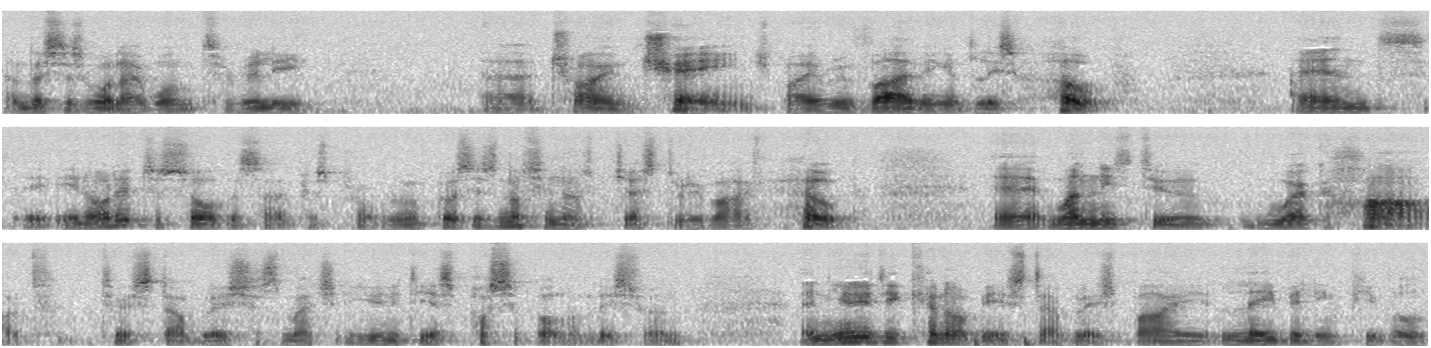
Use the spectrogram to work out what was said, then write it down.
And this is what I want to really uh, try and change by reviving at least hope. And in order to solve the Cyprus problem, of course, it's not enough just to revive hope. Uh, one needs to work hard to establish as much unity as possible on this one. And unity cannot be established by labeling people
